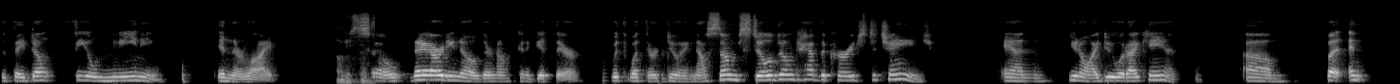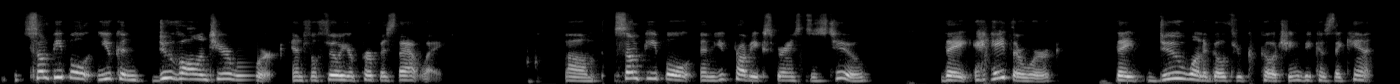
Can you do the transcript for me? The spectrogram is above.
that they don't feel meaning in their life. Understand. So they already know they're not going to get there with what they're doing. Now, some still don't have the courage to change. And, you know, I do what I can. Um, but, and some people, you can do volunteer work and fulfill your purpose that way. Um, some people, and you've probably experienced this too, they hate their work. They do want to go through coaching because they can't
